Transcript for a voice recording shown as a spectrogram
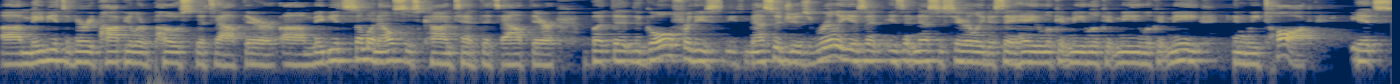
uh, maybe it's a very popular post that's out there. Um, maybe it's someone else's content that's out there. But the, the goal for these these messages really isn't isn't necessarily to say, "Hey, look at me, look at me, look at me." Can we talk? It's,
